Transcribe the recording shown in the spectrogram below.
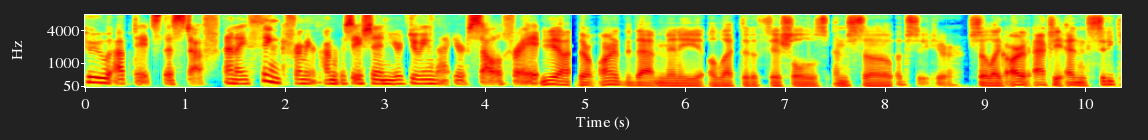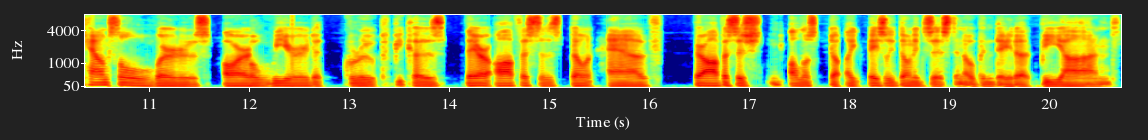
who updates this stuff. And I think from your conversation, you're doing that yourself, right? Yeah, there aren't that many elected officials. And so let's see here. So like our actually, and city councilors are a weird group because their offices don't have their offices almost don't, like basically don't exist in open data beyond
